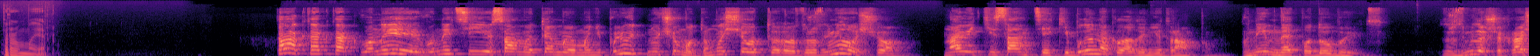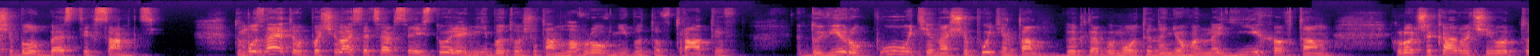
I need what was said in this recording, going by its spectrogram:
про мир. Так, так, так. Вони, вони цією самою темою маніпулюють. Ну чому? Тому що от зрозуміло, що навіть ті санкції, які були накладені Трампом, вони їм не подобаються. Зрозуміло, що краще було без цих санкцій. Тому, знаєте, почалася ця вся історія, нібито, що там Лавров нібито втратив довіру Путіна, що Путін там, так би мовити, на нього наїхав. там. Коротше кажучи, от е,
